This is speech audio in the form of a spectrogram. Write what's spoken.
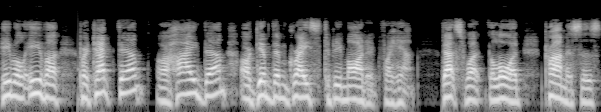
He will either protect them or hide them or give them grace to be martyred for him. That's what the Lord promises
